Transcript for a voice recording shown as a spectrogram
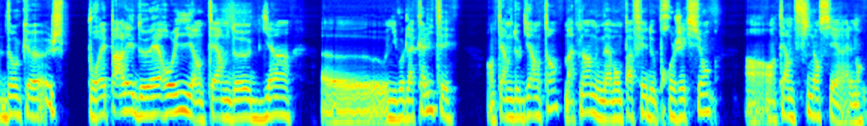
donc, je pourrais parler de ROI en termes de gains au niveau de la qualité, en termes de gains en temps. Maintenant, nous n'avons pas fait de projection en termes financiers réellement.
